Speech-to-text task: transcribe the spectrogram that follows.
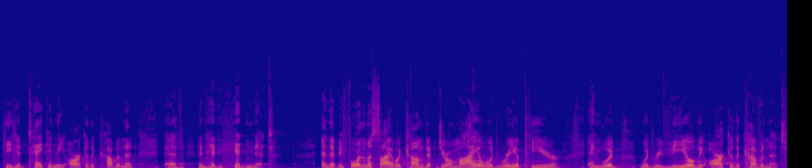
he had taken the Ark of the Covenant and, and had hidden it. And that before the Messiah would come, that Jeremiah would reappear and would, would reveal the Ark of the Covenant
